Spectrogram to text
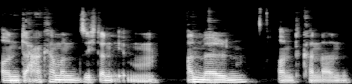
Und da kann man sich dann eben anmelden und kann dann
